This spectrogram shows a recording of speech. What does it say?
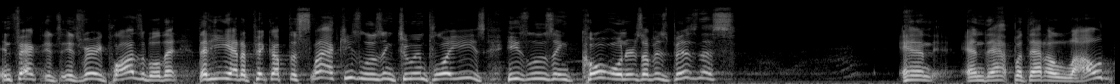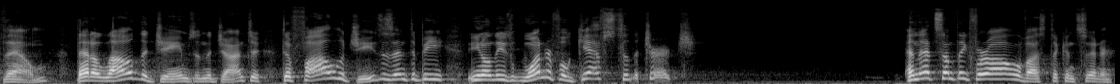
In fact, it's, it's very plausible that, that he had to pick up the slack. He's losing two employees, he's losing co owners of his business. And, and that, but that allowed them, that allowed the James and the John to, to follow Jesus and to be, you know, these wonderful gifts to the church. And that's something for all of us to consider.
